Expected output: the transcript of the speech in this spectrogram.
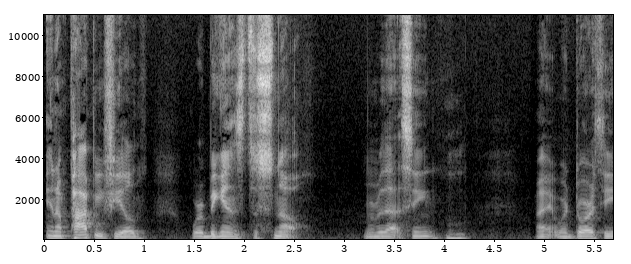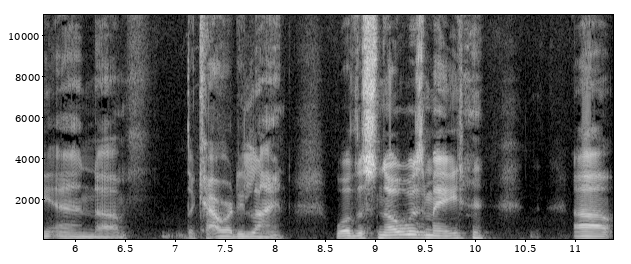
in a poppy field where it begins to snow. Remember that scene, right, where Dorothy and um, the Cowardly Lion. Well, the snow was made uh,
